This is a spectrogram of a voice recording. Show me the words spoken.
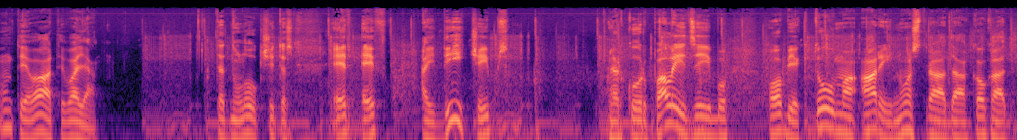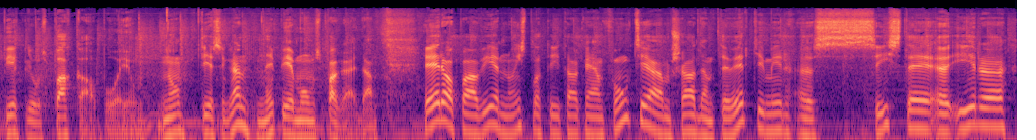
un tie vārti vaļā. Tad, nu, lūk, šis RFID čips, ar kuru palīdzību objektu tūmā arī nostrādā kaut kādu piekļuves pakalpojumu. Nu, tiesa gan ne pie mums pagaidām. Eiropā viena no izplatītākajām funkcijām šādam te vērķim ir, uh, sistē, uh, ir uh,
